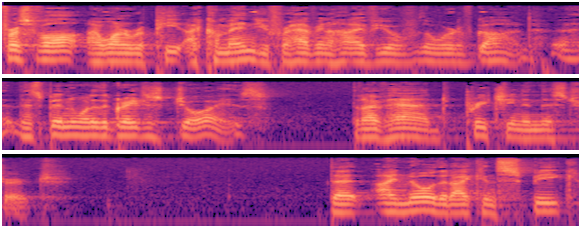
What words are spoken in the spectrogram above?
First of all, I want to repeat, I commend you for having a high view of the Word of God. Uh, that's been one of the greatest joys that I've had preaching in this church. That I know that I can speak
